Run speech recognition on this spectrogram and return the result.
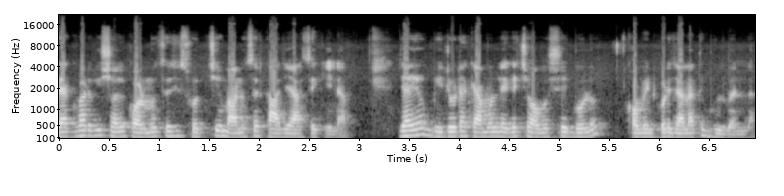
দেখবার বিষয় কর্মসূচি সত্যি মানুষের কাজে আসে কিনা? যাই হোক ভিডিওটা কেমন লেগেছে অবশ্যই বলো। কমেন্ট করে জানাতে ভুলবেন না।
